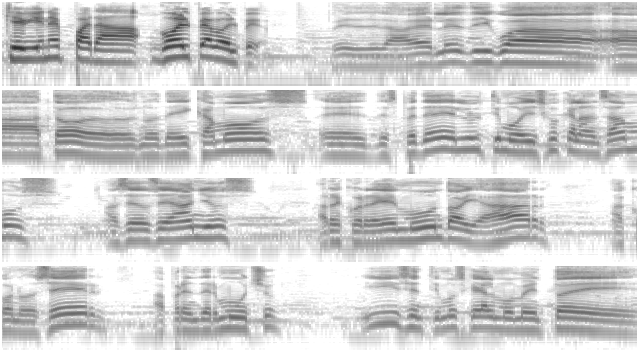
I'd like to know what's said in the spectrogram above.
¿qué viene para golpe a golpe? Pues, a ver, les digo a, a todos, nos dedicamos, eh, después del último disco que lanzamos, hace 12 años, a recorrer el mundo, a viajar, a conocer, a aprender mucho. Y sentimos que era el momento de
